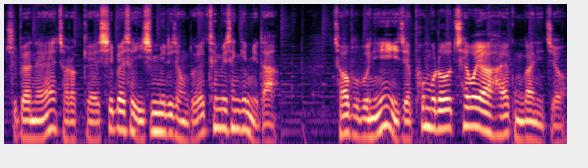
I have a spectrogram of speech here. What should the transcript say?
주변에 저렇게 10에서 20mm 정도의 틈이 생깁니다. 저 부분이 이제 폼으로 채워야 할 공간이죠.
